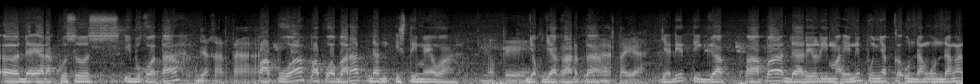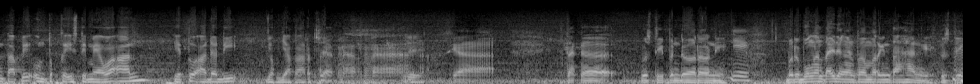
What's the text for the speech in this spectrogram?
eh, daerah khusus ibu kota, Jakarta. Papua, Papua Barat dan istimewa Oke. Yogyakarta. Jakarta ya. Jadi tiga apa dari lima ini punya keundang-undangan tapi untuk keistimewaan itu ada di Yogyakarta. Jakarta. Iya. Siap. Kita ke Gusti Bendoro nih. Iya. Berhubungan tadi dengan pemerintahan nih Gusti.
